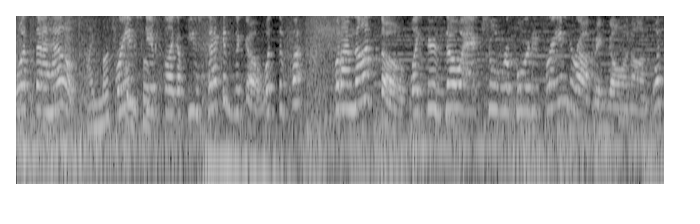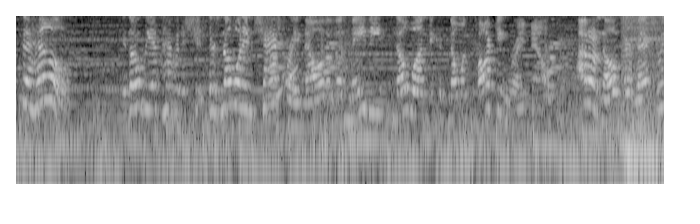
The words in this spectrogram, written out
What the hell? I must Frame skipped like a few seconds ago. What the fuck? But I'm not though. Like there's no actual reported frame dropping going on. What the hell? Is OBS having a shit? There's no one in chat right now other than maybe no one because no one's talking right now. I don't know if there's actually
